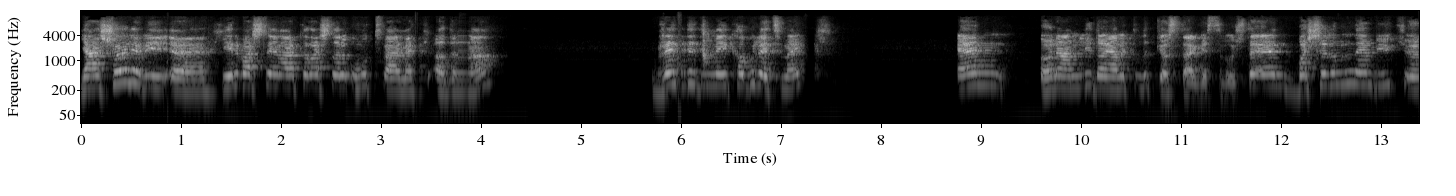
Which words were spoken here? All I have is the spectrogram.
Yani şöyle bir e, yeni başlayan arkadaşlara umut vermek adına reddedilmeyi kabul etmek en önemli dayanıklılık göstergesi bu. İşte en başarının en büyük e,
